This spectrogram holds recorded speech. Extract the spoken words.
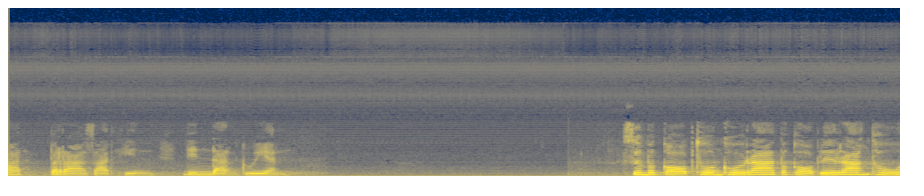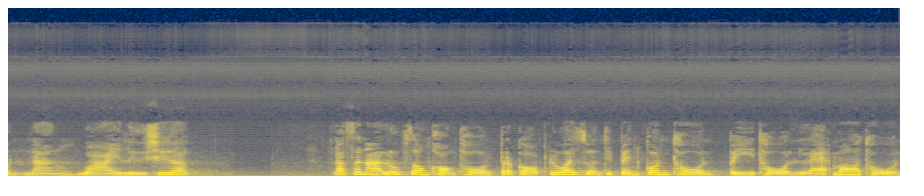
าช ปราสาทหิน ดินด่านเกวียน ส่วนประกอบโทนโคราชประกอบด้วยร่างโทน หนัง หวายหรือเชือก ลักษณะรูปทรงของโทนประกอบด้วยส่วนที่เป็นก้นโทน ปีโทน และหม้อโทน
